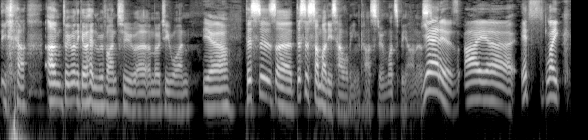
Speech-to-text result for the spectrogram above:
Yeah. Um do we want to go ahead and move on to uh, emoji 1? Yeah. This is uh this is somebody's Halloween costume, let's be honest. Yeah, it is. I uh it's like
